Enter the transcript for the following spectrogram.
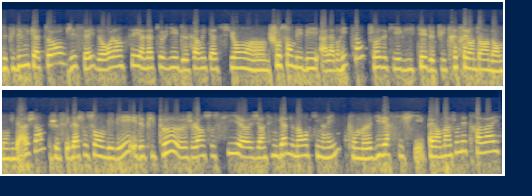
Depuis 2014, j'essaye de relancer un atelier de fabrication euh, chaussons bébés à la brite, chose qui existait depuis très très longtemps dans mon village. Je fais de la chausson au bébé et depuis peu, euh, je lance aussi, euh, j'ai lancé une gamme de maroquinerie pour me diversifier. Alors ma journée de travail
